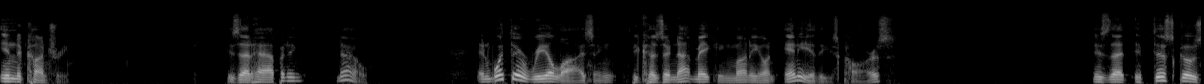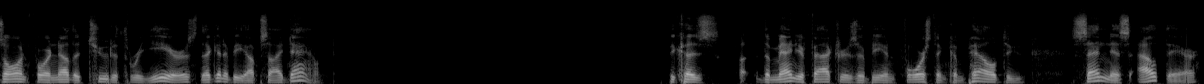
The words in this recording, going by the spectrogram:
in the country? Is that happening? No. And what they're realizing, because they're not making money on any of these cars, is that if this goes on for another two to three years, they're going to be upside down. Because uh, the manufacturers are being forced and compelled to send this out there,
